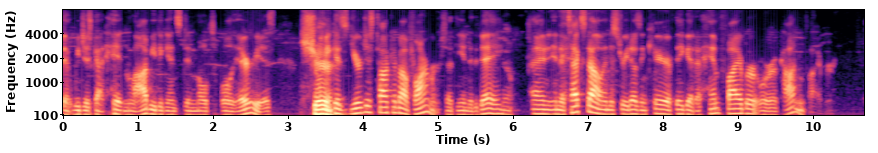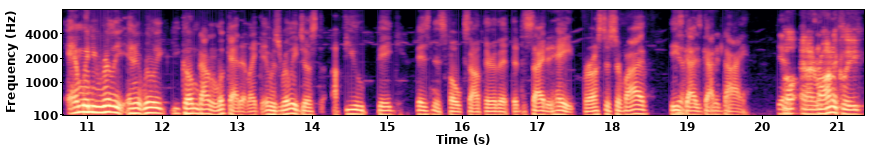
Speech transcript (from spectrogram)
that we just got hit and lobbied against in multiple areas. Sure. Because you're just talking about farmers at the end of the day. Yeah. And in the textile industry doesn't care if they get a hemp fiber or a cotton fiber. And when you really and it really you come down and look at it, like it was really just a few big business folks out there that, that decided, hey, for us to survive, these Yeah. guys got to die. Yeah. Well, and ironically,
